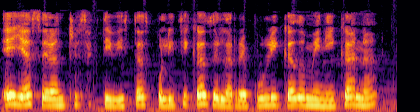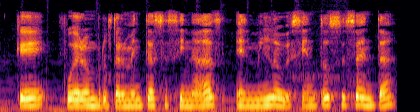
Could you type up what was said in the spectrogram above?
Ellas eran tres activistas políticas de la República Dominicana que fueron brutalmente asesinadas en 1960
